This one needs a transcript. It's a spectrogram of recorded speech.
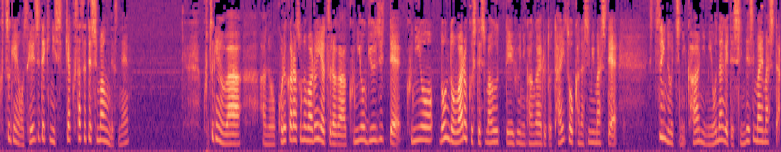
屈原を政治的に失脚させてしまうんですね。屈原は、あの、これからその悪い奴らが国を牛耳って国をどんどん悪くしてしまうっていう風に考えると大層悲しみまして、失意のうちに川に身を投げて死んでしまいました。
